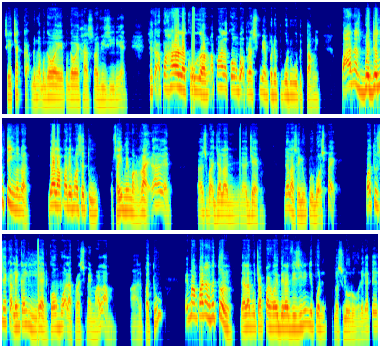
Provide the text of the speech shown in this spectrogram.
Saya cakap dengan pegawai-pegawai khas Rafizi ni kan, cakap, "Apa hal lah korang, apa hal lah korang buat perasmian pada pukul 2 petang ni?" Panas berdenting tuan-tuan. Dah lah pada masa tu, saya memang ride lah kan, eee, sebab jalan uh, jam. Dah lah saya lupa bawa spek. Lepas tu saya cakap lain kali kan, korang buatlah perasmian malam. Ha, lepas tu, memang panas betul. Dalam ucapan YB Rafizi ni dia pun berseluruh. Dia kata,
